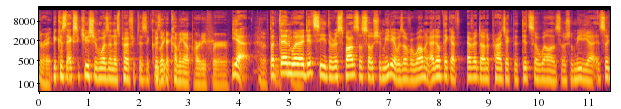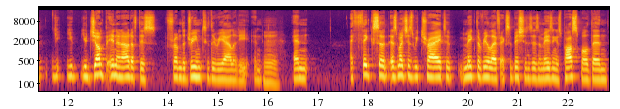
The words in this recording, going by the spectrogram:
Right. because the execution wasn't as perfect as it could. It was like be. a coming out party for yeah. But then what I did see the response on social media was overwhelming. I don't think I've ever done a project that did so well on social media. And so you you, you jump in and out of this from the dream to the reality and Mm. and I think so as much as we try to make the real life exhibitions as amazing as possible, then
